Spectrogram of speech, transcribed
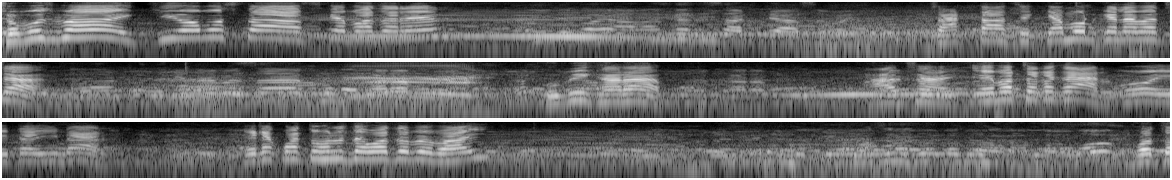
সবুজ ভাই, কি অবস্থা আজকে বাজারের? চারটে আছে কেমন কেনা বেচা? খুব খারাপ খুবই খারাপ। খারাপ। আচ্ছা এ বাচ্চাটা কার? ও এটা ইনার। এটা কত হলে দেওয়া যাবে ভাই? কত?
